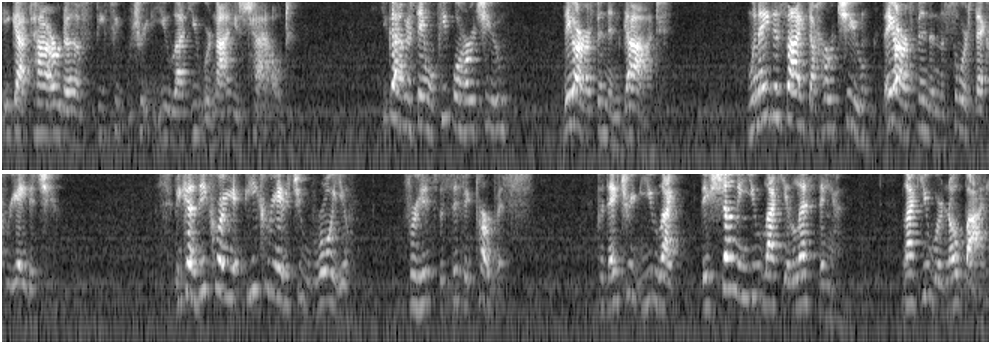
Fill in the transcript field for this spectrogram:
He got tired of these people treating you like you were not his child. You got to understand when people hurt you, they are offending God. When they decide to hurt you, they are offending the source that created you because he created he created you royal for his specific purpose. But they treat you like they shunning you like you're less than, like you were nobody.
